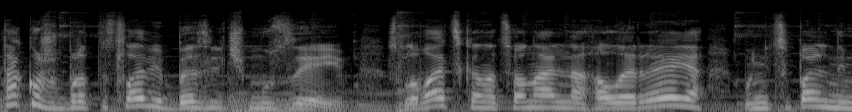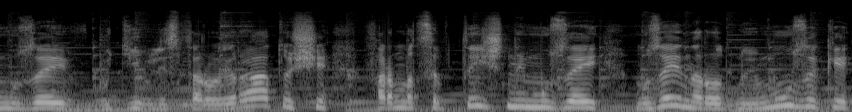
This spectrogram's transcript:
Також в Братиславі безліч музеїв: Словацька національна галерея, муніципальний музей в будівлі старої ратуші, фармацевтичний музей, музей народної музики,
